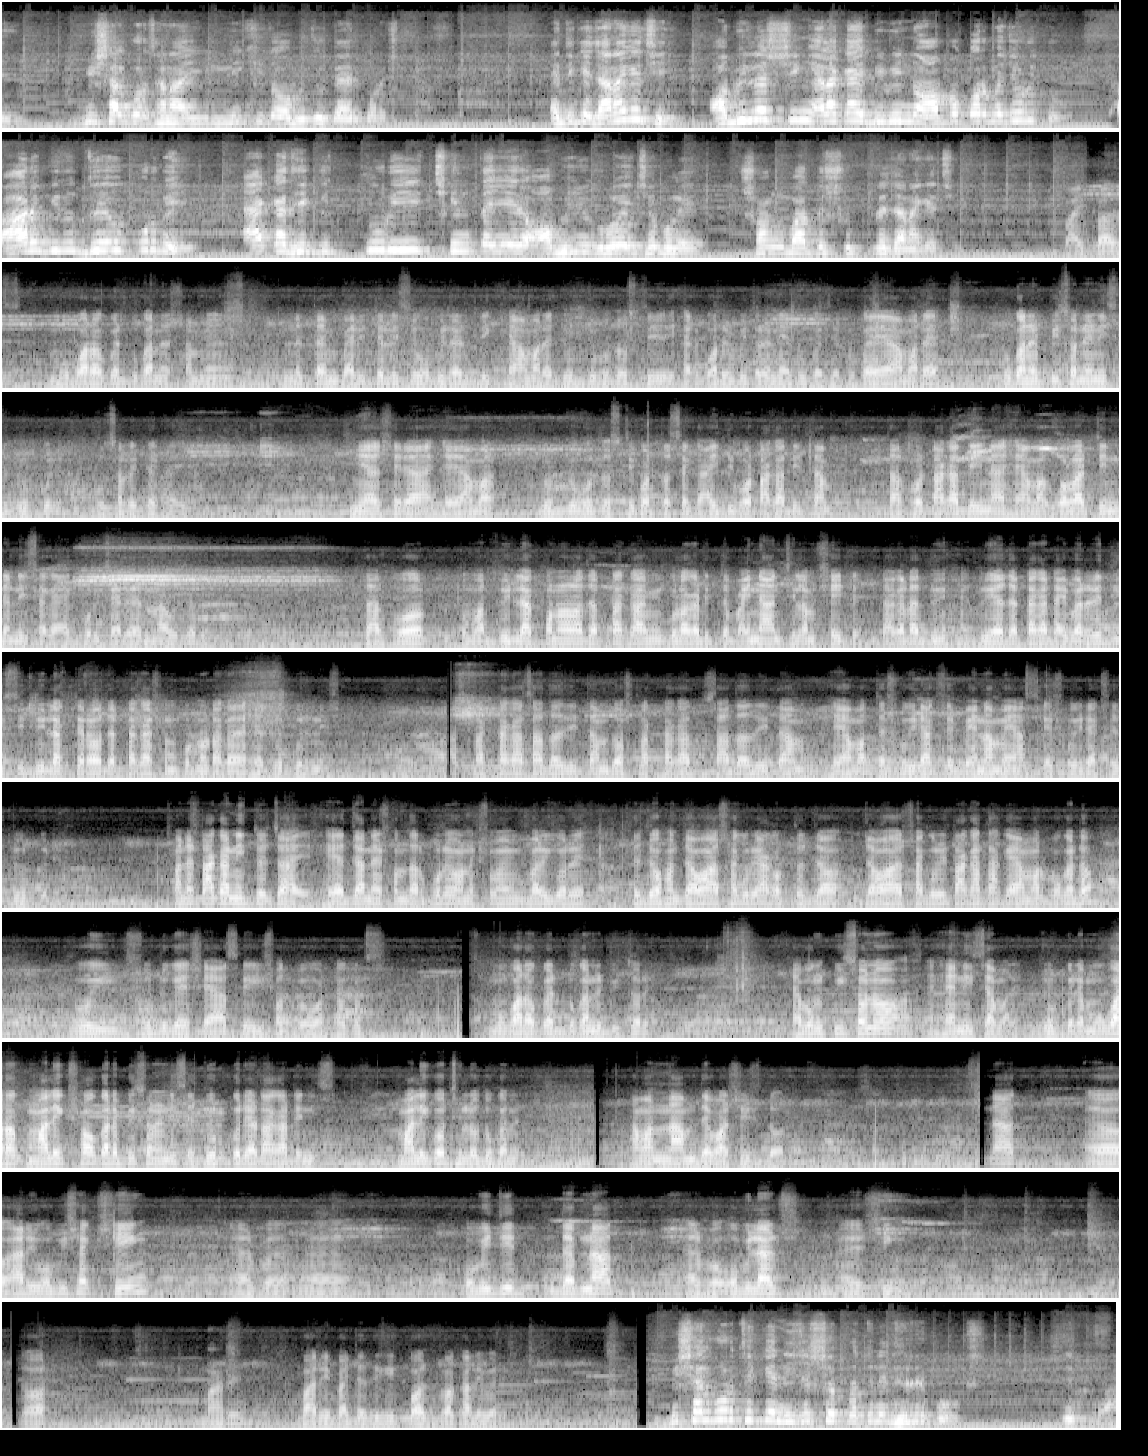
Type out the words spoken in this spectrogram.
বিশালগড় থানায় লিখিত অভিযোগ দায়ের করেছে। এদিকে জানা গেছে, অভিলাষ সিং এলাকায় বিভিন্ন অপকর্মে জড়িত। তার বিরুদ্ধেও পূর্বে একাধিক চুরি ছিনতাইয়ের অভিযোগ রয়েছে বলে সংবাদ সূত্রে জানা গেছে। বাইপাস মোবারকের দোকানের সামনে আমি বাড়িতে এসেছি অভিলাষ দীক্ষা আমার জোর জবরদস্তি হের ঘরের ভিতরে নিয়ে ঢুকেছে। ঢুকাইয়ে আমার দোকানের পিছনে নিচে দূর করে উছালি দেখাই নিয়ে সেরা হে আমার জোর জবরদস্তি করতেছে, গাই দিব, টাকা দিতাম। তারপর টাকা দিই না, হে আমার গলার তিনটা নিচে এক বড়ি চারের না ওজন তারপর তোমার দুই লাখ পনেরো হাজার টাকা আমি গোলাঘাটিতে বাইনা আনছিলাম, সেই টাকাটা দুই দুই হাজার টাকা ড্রাইভারে দিয়েছি দুই লাখ তেরো হাজার টাকা সম্পূর্ণ টাকা হে জোর করে নিয়েছে পাঁচ লাখ টাকা সাদা দিতাম, দশ লাখ টাকা সাদা দিতাম। হে আমার তো সই রাখছে বেনামে আজকে সই রাখছে জোর করে। মানে টাকা নিতে চায়। হে জানে সন্ধ্যার পরে অনেক সময় বাড়ি করে সে যখন যাওয়া আশা করি আগর তো যাওয়া- আশা করি টাকা থাকে আমার পকেটও। ওই সুযোগে সে আজকে এই সদ্ব্যবহারটা করছে। মোবারকের দোকানের ভিতরে। এবং পিছনেও হ্যাঁ নিছে আমার, জোর করে। মোবারক মালিক সহকারে পিছনে নিছে, জোর করে টাকাটি নিছে। মালিকও ছিল দোকানের আমার নাম দেবাশিস দর আর অভিষেক সিং অভিজিৎ দেবনাথ এরপর অভিলাষ সিং। ধর। বাড়ি? বাড়ি বাইরে দিকে কসবা কালীবাড়ি। বিশালগড় থেকে নিজস্ব প্রতিনিধির রিপোর্ট ত্রিপুরা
